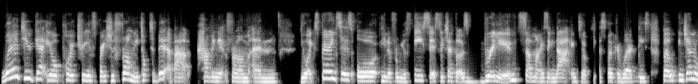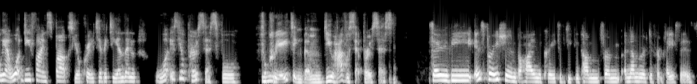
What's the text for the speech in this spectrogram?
where do you get your poetry inspiration from? You talked a bit about having it from um, your experiences or you know from your thesis which i thought was brilliant summarizing that into a, a, spoken word piece. But in general yeah what do you find sparks your creativity? And then what is your process for for mm. creating them? Do you have a set process? So the inspiration behind the creativity can come from a number of different places.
